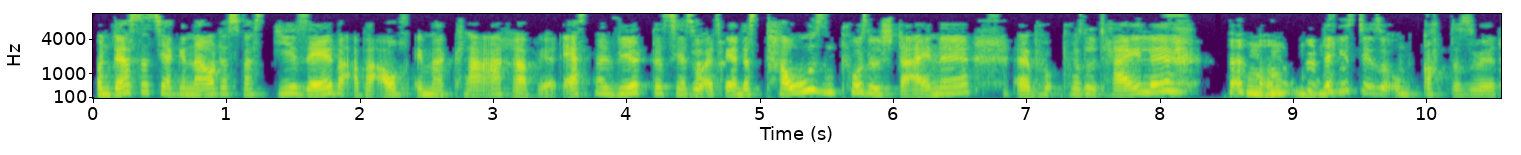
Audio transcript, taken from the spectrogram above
Und das ist ja genau das, was dir selber aber auch immer klarer wird. Erstmal wirkt das ja so, als wären das tausend Puzzlesteine, äh, Puzzleteile. Mhm, und du denkst dir so, um Gottes Willen,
